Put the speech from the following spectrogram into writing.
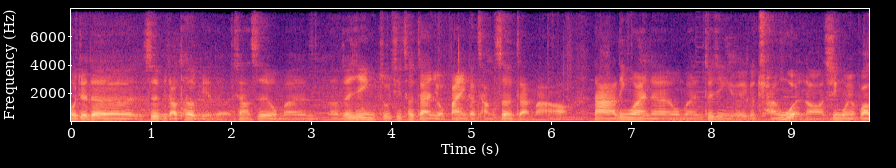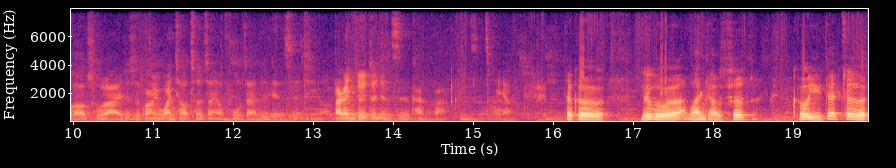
我觉得是比较特别的，像是我们呃最近竹崎车站有办一个常设展嘛哦，那另外呢，我们最近有一个传闻哦，新闻有报道出来，就是关于湾桥车站要复站这件事情哦，大概你对这件事的看法是怎么样？这个如果湾桥车可以在这个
